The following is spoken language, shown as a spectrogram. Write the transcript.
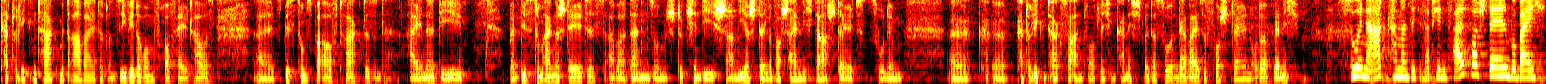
Katholikentag mitarbeitet und Sie wiederum, Frau Feldhaus, als Bistumsbeauftragte sind eine, die beim Bistum angestellt ist, aber dann so ein Stückchen die Scharnierstelle wahrscheinlich darstellt zu dem äh, äh, Katholikentagsverantwortlichen. Kann ich mir das so in der Weise vorstellen? Oder wenn ich so in der Art kann man sich das auf jeden Fall vorstellen, wobei ich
